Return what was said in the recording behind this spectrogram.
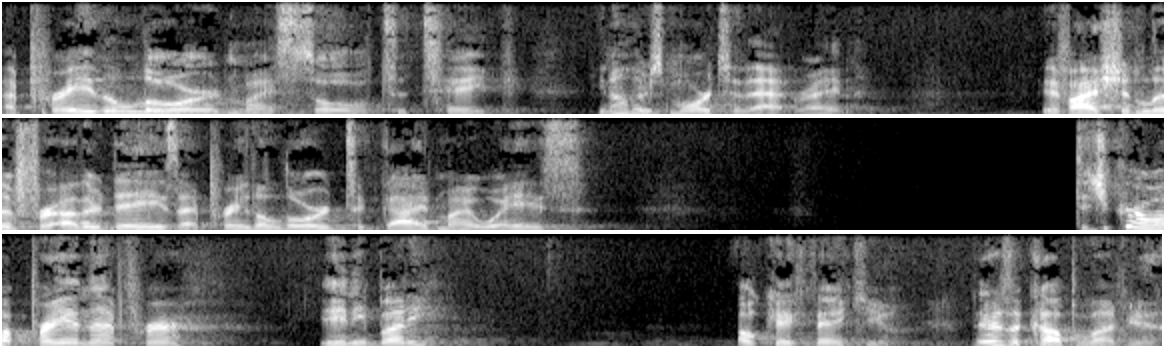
I pray the Lord my soul to take. You know, there's more to that, right? If I should live for other days, I pray the Lord to guide my ways. Did you grow up praying that prayer? Anybody? Okay, thank you. There's a couple of you.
